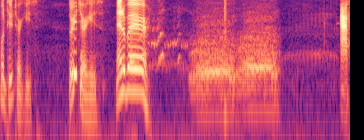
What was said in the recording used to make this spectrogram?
Oh, two turkeys. Three turkeys. And a bear. Ah.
